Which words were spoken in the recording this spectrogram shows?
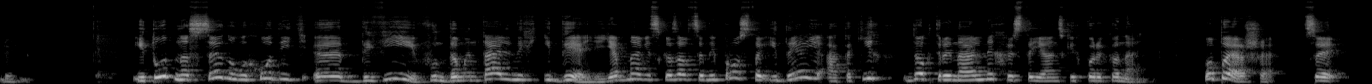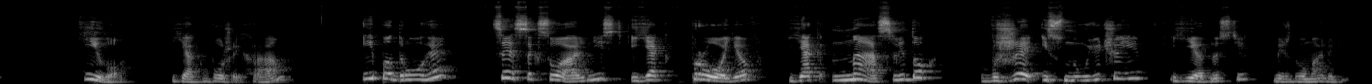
людьми. І тут на сцену виходить е, дві фундаментальних ідеї. Я б навіть сказав, це не просто ідеї, а таких доктринальних християнських переконань. По-перше, це тіло як Божий храм. І по-друге, це сексуальність як прояв, як наслідок вже існуючої єдності між двома людьми.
